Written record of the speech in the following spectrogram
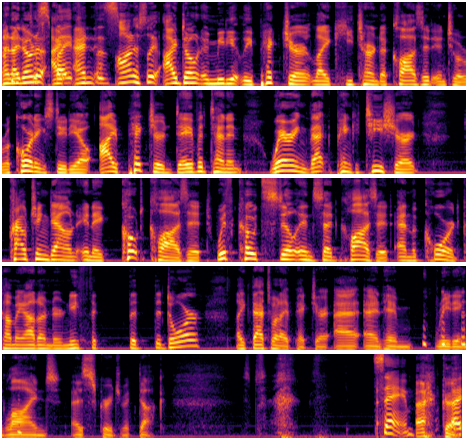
and I don't. I, and this- honestly, I don't immediately picture like he turned a closet into a recording studio. I pictured David Tennant wearing that pink T-shirt, crouching down in a coat closet with coats still in said closet, and the cord coming out underneath the the, the door. Like that's what I picture, and him reading lines as Scrooge McDuck. Same. Ah, good. I,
